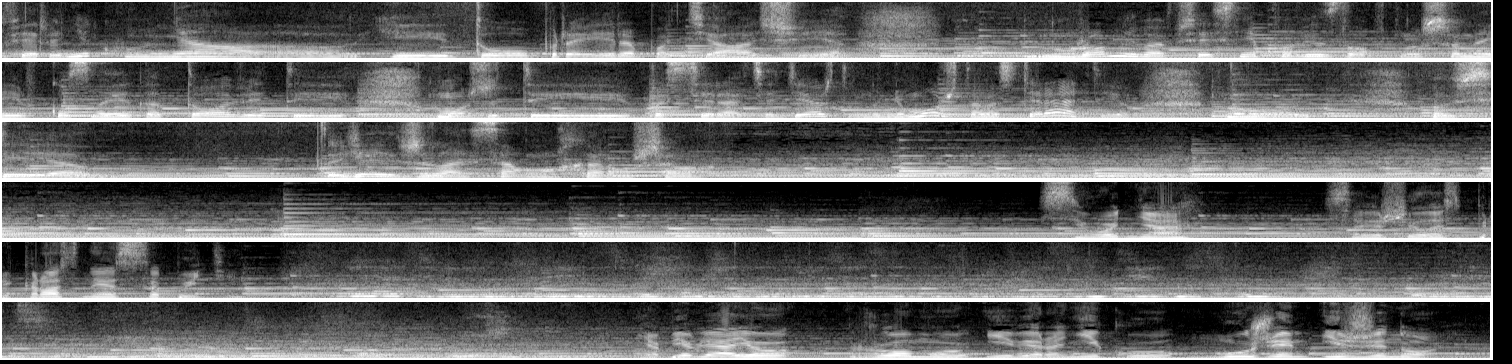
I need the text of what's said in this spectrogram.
Вероника у меня э, и добрая, и работящая. Ну, Роме вообще с ней повезло, потому что она и вкусно и готовит, и может и постирать одежду. Ну, не может, она стирает ее. Ну, вообще, я ей желаю самого хорошего. Сегодня совершилось прекрасное событие. Господь. Я объявляю Рому и Веронику мужем и женой.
